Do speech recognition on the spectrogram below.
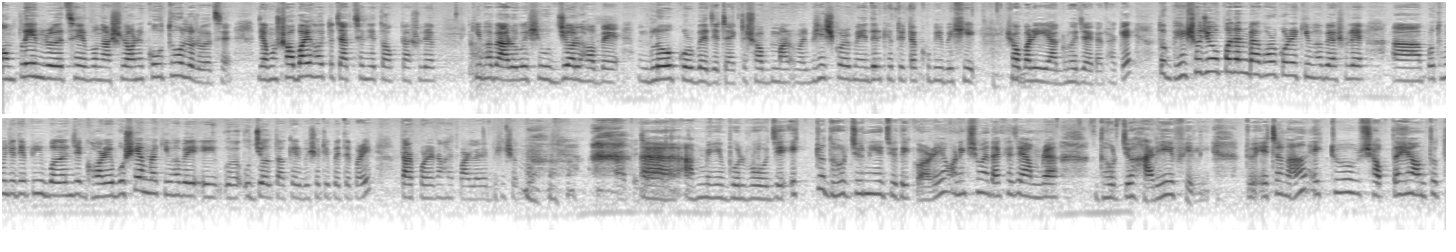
কমপ্লেন রয়েছে এবং আসলে অনেক কৌতূহল রয়েছে। যেমন সবাই হয়তো চাচ্ছেন যে ত্বকটা আসলে কীভাবে আরও বেশি উজ্জ্বল হবে গ্লো করবে যেটা একটা সব মানে বিশেষ করে মেয়েদের ক্ষেত্রে এটা খুবই বেশি সবারই আগ্রহের জায়গা থাকে। তো ভেষজ উপাদান ব্যবহার করে কীভাবে আসলে প্রথমে যদি আপনি বলেন যে ঘরে বসে আমরা কীভাবে এই উজ্জ্বল ত্বকের বিষয়টি পেতে পারি তারপরে না হয় পার্লারের বিশেষজ্ঞ আমি বলব যে একটু ধৈর্য নিয়ে যদি করে অনেক সময় দেখা যায় আমরা ধৈর্য হারিয়ে ফেলি। তো এটা না একটু সপ্তাহে অন্তত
